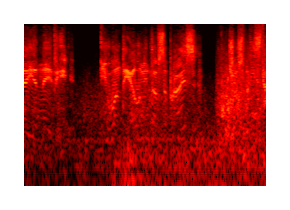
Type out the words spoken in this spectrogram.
Navy. You want the element of surprise? Just please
